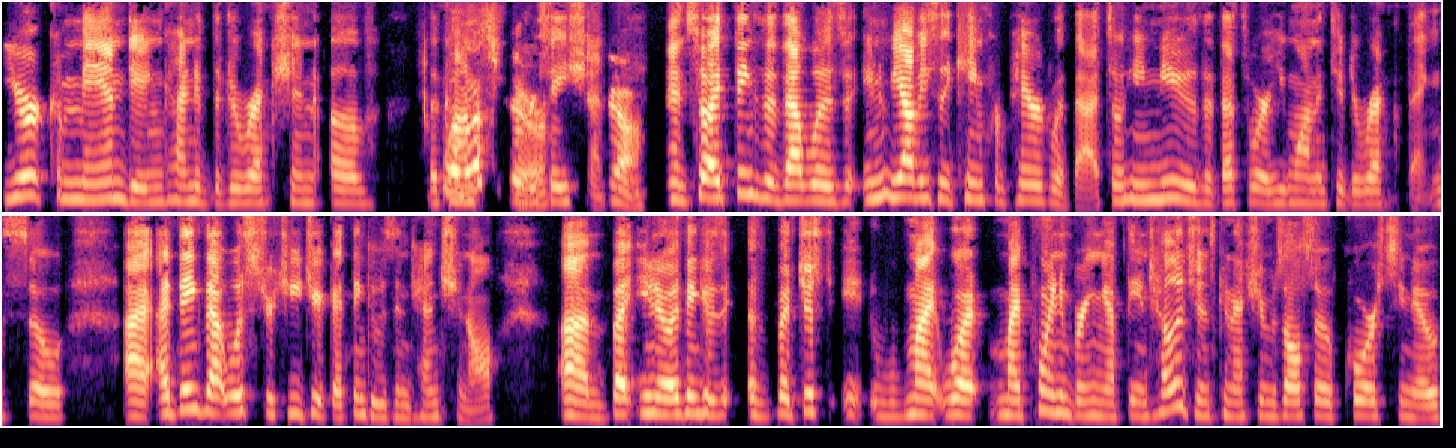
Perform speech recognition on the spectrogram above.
you're commanding kind of the direction of the well, conversation. Yeah. And so I think that that was, you know, he obviously came prepared with that. So he knew that that's where he wanted to direct things. So I, I think that was strategic. I think it was intentional. Um, but you know, I think it was, uh, but just it, my what my point in bringing up the intelligence connection was also, of course, you know,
